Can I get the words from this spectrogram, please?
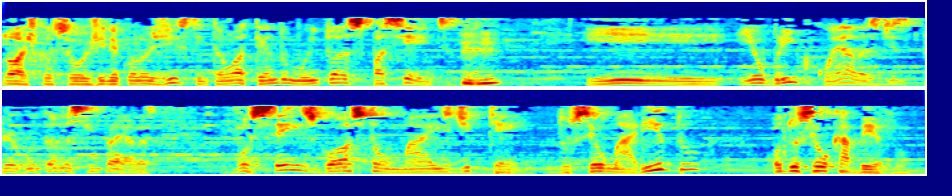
lógico eu sou ginecologista então eu atendo muito as pacientes né? uhum. e, e, eu brinco com elas diz, perguntando assim para elas vocês gostam mais de quem do seu marido ou do seu cabelo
